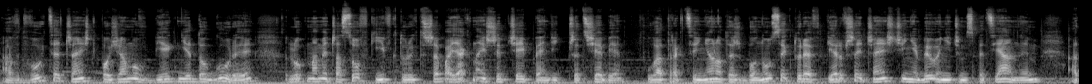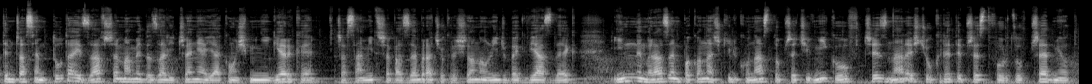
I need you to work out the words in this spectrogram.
a w dwójce część poziomów biegnie do góry lub mamy czasówki, w których trzeba jak najszybciej pędzić przed siebie. Uatrakcyjniono też bonusy, które w pierwszej części nie były niczym specjalnym, a tymczasem tutaj zawsze mamy do zaliczenia jakąś minigierkę. Czasami trzeba zebrać określoną liczbę gwiazdek, innym razem pokonać kilkunastu przeciwników, czy znaleźć ukryty przez twórców przedmiot.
